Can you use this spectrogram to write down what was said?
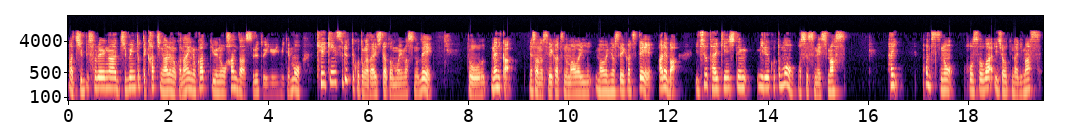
まあ、自分、それが自分にとって価値があるのかないのかっていうのを判断するという意味でも、経験するってことが大事だと思いますので、と何か皆さんの生活の周り、周りの生活であれば、一度体験してみることもお勧めします。はい。本日の放送は以上となります。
